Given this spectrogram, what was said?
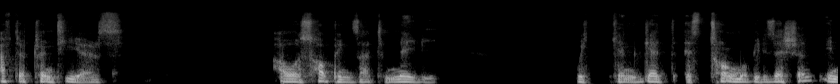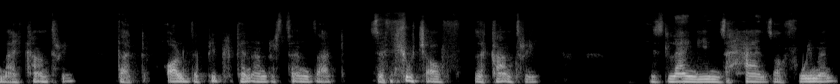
after 20 years, I was hoping that maybe we can get a strong mobilization in my country, that all the people can understand that the future of the country is lying in the hands of women.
